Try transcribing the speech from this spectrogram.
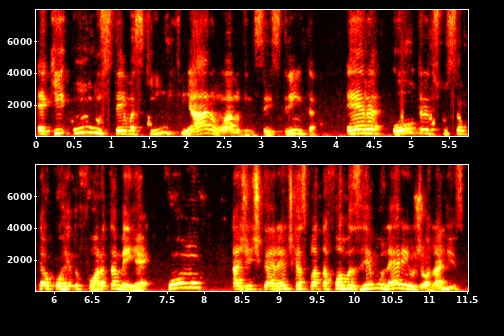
é que um dos temas que enfiaram lá no 2630 era outra discussão que está ocorrendo fora também, é como a gente garante que as plataformas remunerem o jornalismo.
